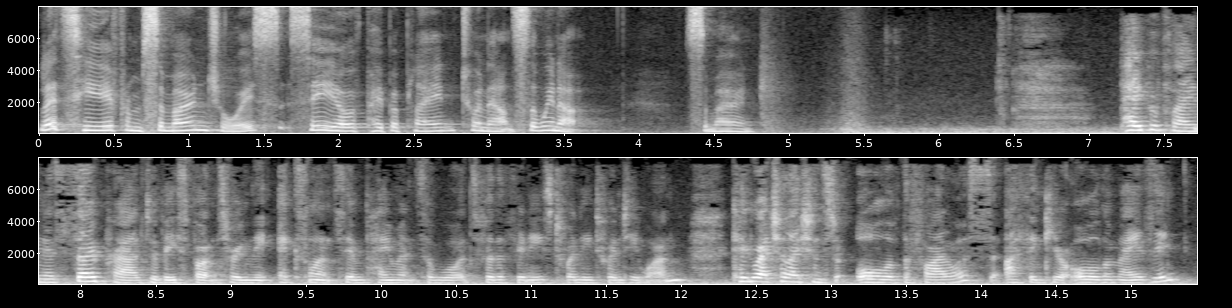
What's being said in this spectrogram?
Let's hear from Simone Joyce, CEO of Paypa Plane, to announce the winner. Simone. Paypa Plane is so proud to be sponsoring the Excellence in Payments Awards for the Finnies 2021. Congratulations to all of the finalists. I think you're all amazing.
